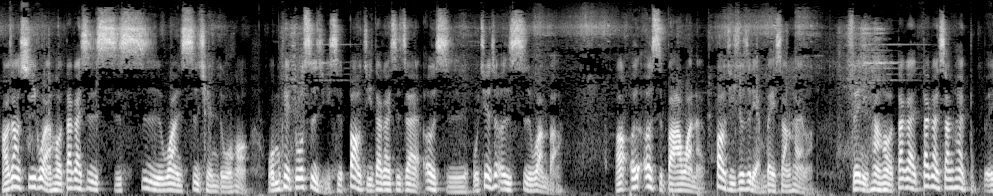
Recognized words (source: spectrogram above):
好，这样吸过来后大概是十四万四千多哈，我们可以多试几次，暴击大概是在二十，我记得是二十四万吧，好二二十八万了，暴击就是两倍伤害嘛。所以你看哈，大概大概伤害呃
